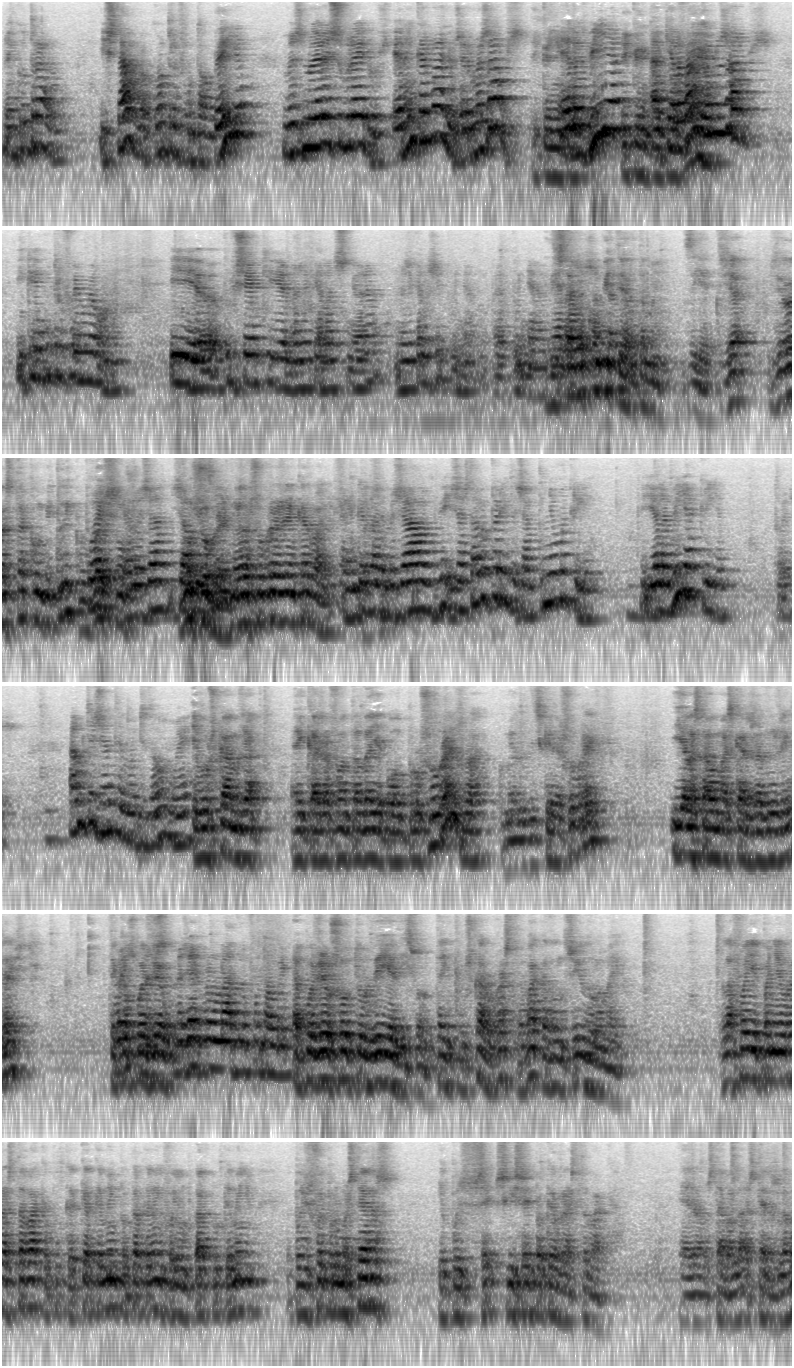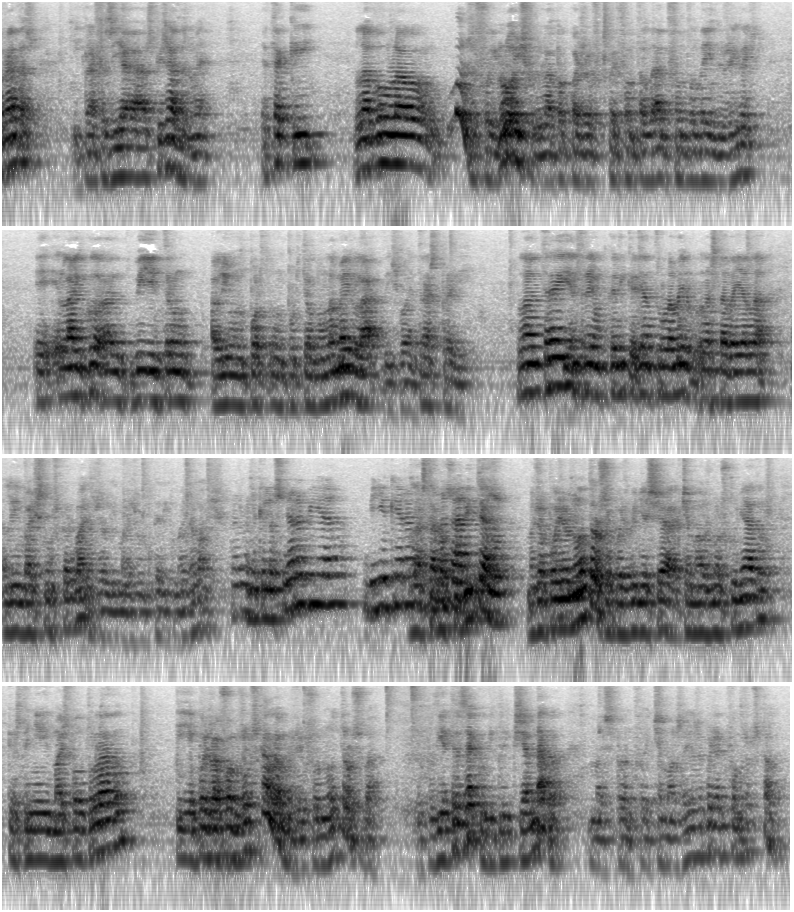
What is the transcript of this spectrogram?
Não encontraram. E estava contra a fonte aldeia, mas não era em sobreiros, era em carvalhos, eram umas árvores. E quem Ela via e aquela vaca nas árvores. E quem encontrou foi o meu homem. E eh, por isso é que, mas aquela senhora, mas aquela se punha, eh, punha E ela estava com sabia. bitel também. Dizia que já, já ela está com bitelico. Pois, são, ela já, já são sobras, não eram sobras em carvalhos. Era encarnada, mas já, já estava parida, já tinha uma cria. E ela via a cria. Pois. Há muita gente, é muito dom, não é? E buscámos já em casa a fonte aldeia para, para os sobreiros lá, como ele disse que era sobreiros. E elas estavam mais caras. Até que Pois, depois mas, eu, mas é para o lado da fonte aldeia. depois eu sou outro dia disse, bom, tenho que buscar o rastro da vaca de onde saiu do lameiro. Lá foi e apanhei o rastro da vaca, porque aquele caminho, por aquele caminho, foi um bocado por caminho, depois foi por umas terras, e depois se- segui sempre aquele rastro da vaca. Era, estava lá as terras labradas, e que lá fazia as pisadas, não é? Até que lá vou lá, mas foi longe, foi lá para quase foi Fonte Aldeia, Fonte Aldeia dos Igrejas. E, lá vi então ali um, porto, um portão de um lameiro, lá disse, bom, entraste para ali. Lá entrei, entrei um bocadinho adiante do lameiro, lá estava ela ali embaixo de uns carvalhos, ali mais um bocadinho mais abaixo. Mas, mas aquela senhora via, via que era. Lá estava com o árvores. Mas apoio non trouxe, pois viñe xa chamar os meus cuñados, que os teñei máis para outro lado, e pois lá fomos a buscala, mas eu só non trouxe, va. Eu podía trazer, que o que xa andaba, mas pronto, foi chamar os eles e depois é que fomos a buscala.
